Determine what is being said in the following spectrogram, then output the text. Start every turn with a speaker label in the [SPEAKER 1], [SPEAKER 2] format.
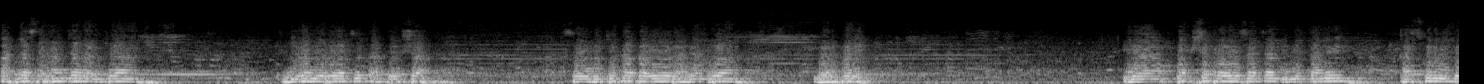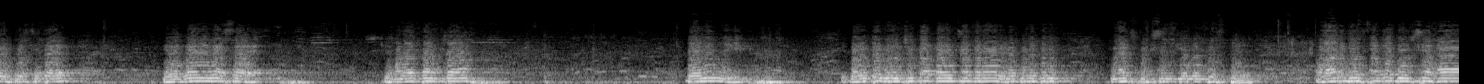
[SPEAKER 1] आपल्या सर्वांच्या लाडक्या निवडणुकीचे अध्यक्षा श्री रुचिताताई राजेंद्र घोरपडे या पक्षप्रवेशाच्या निमित्ताने खास करून इथे उपस्थित आहेत. योगायोग असा आहे की मला वाटतं आमच्या दोघांनी बहुतेक रुचिताताईच्या बरोबर हे कुठेतरी मॅच फिक्सिंग केलं दिसतो वाढदिवसाच्या दिवशी हा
